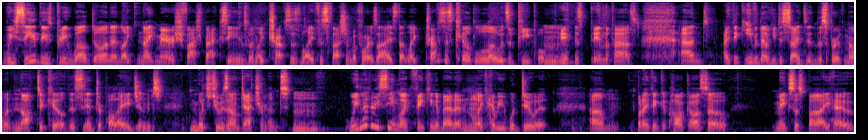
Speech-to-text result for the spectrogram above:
we see these pretty well done and like nightmarish flashback scenes when like Travis's life is flashing before his eyes. That like Travis has killed loads of people in, his, in the past, and I think even though he decides in the spur of the moment not to kill this Interpol agent, much to his own detriment we literally see him like thinking about it and like how he would do it. Um, but I think Hawke also makes us buy how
